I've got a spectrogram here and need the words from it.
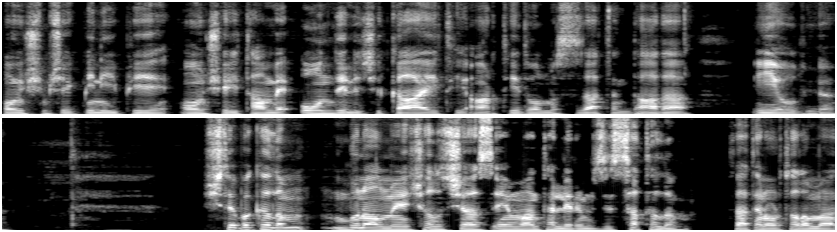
10 şimşek mini ipi, 10 şeytan ve 10 delici gayet iyi. Artı 7 olması zaten daha da iyi oluyor. İşte bakalım bunu almaya çalışacağız. Envanterlerimizi satalım. Zaten ortalama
